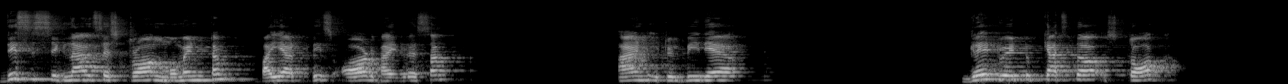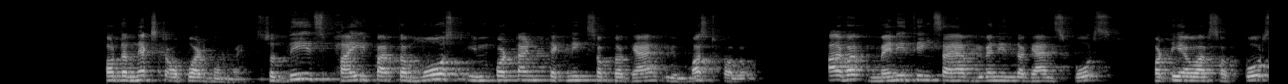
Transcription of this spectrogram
this signals a strong momentum by at this odd vibration and it will be the great way to catch the stock for the next upward movement. So these five are the most important techniques of the Gann you must follow. However, many things I have given in the Gann's course, 40 hours of course,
